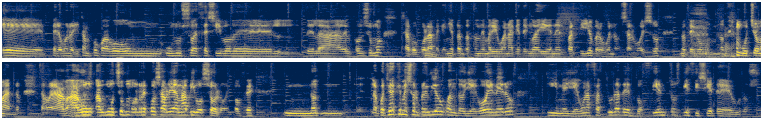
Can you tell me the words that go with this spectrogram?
eh, pero bueno, yo tampoco hago un, uso excesivo del, del, consumo, salvo por la mm. pequeña plantación de marihuana que tengo ahí en el partillo, pero bueno, salvo eso, no tengo, no tengo mucho más, ¿no? hago, hago, mucho responsabilidad, más vivo solo, entonces, no, la cuestión es que me sorprendió cuando llegó enero y me llegó una factura de 217 euros.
